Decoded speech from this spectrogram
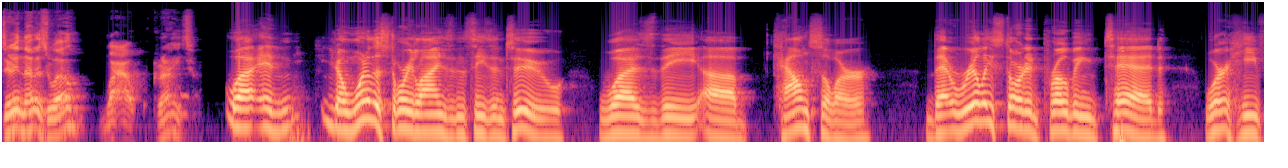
doing that as well, wow, great. Well, and you know, one of the storylines in season two was the uh, counselor that really started probing Ted, where he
